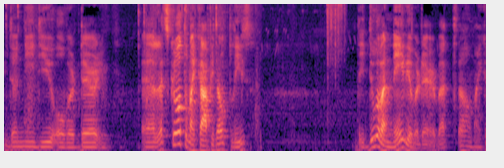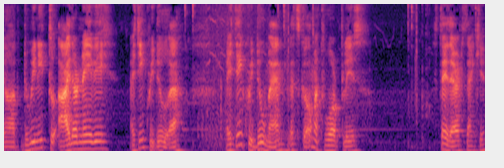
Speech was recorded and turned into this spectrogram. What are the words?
We don't need you over there. Uh, let's go to my capital, please. They do have a navy over there, but oh my god. Do we need to either navy? I think we do, huh? I think we do, man. Let's go at war, please. Stay there, thank you.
